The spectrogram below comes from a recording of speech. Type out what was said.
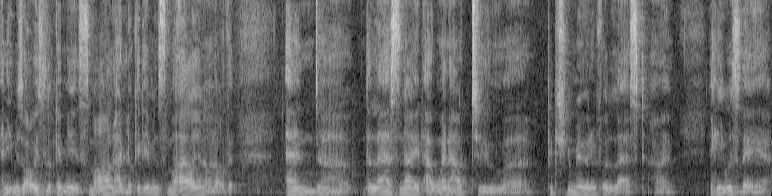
and he was always looking at me and smiling. I'd look at him and smile, you know, and all that. And uh, the last night I went out to uh, People's Community for the last time. And he was there,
